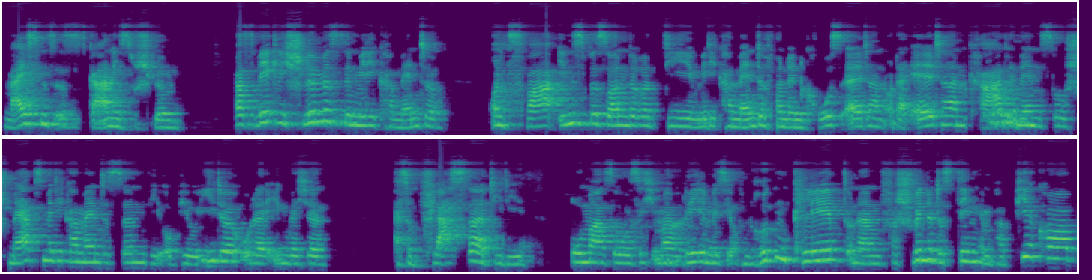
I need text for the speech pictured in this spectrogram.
Meistens ist es gar nicht so schlimm. Was wirklich schlimm ist, sind Medikamente. Und zwar insbesondere die Medikamente von den Großeltern oder Eltern, gerade mhm. wenn es so Schmerzmedikamente sind, wie Opioide oder irgendwelche, also Pflaster, die die Oma so sich immer regelmäßig auf den Rücken klebt und dann verschwindet das Ding im Papierkorb.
